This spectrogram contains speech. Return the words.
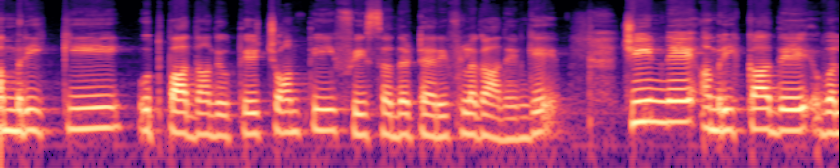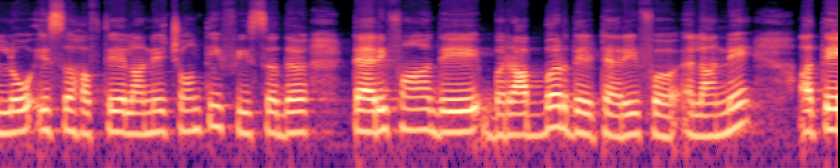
ਅਮਰੀਕੀ ਉਤਪਾਦਾਂ ਦੇ ਉੱਤੇ 34% ਟੈਰਿਫ ਲਗਾ ਦੇਣਗੇ। ਚੀਨ ਨੇ ਅਮਰੀਕਾ ਦੇ ਵੱਲੋਂ ਇਸ ਹਫ਼ਤੇ ਐਲਾਨੇ 34% ਟੈਰਿਫਾਂ ਦੇ ਬਰਾਬਰ ਦੇ ਟੈਰਿਫ ਐਲਾਨੇ ਅਤੇ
